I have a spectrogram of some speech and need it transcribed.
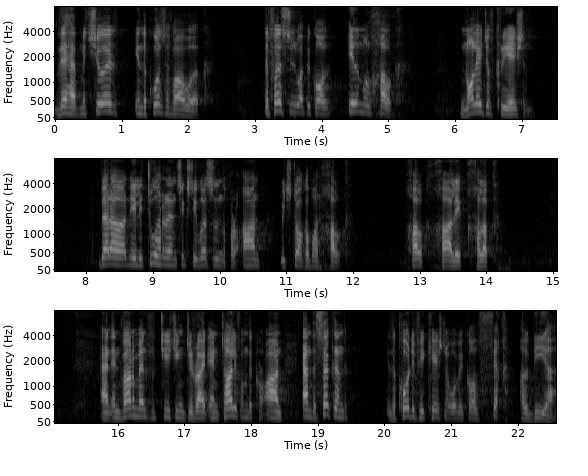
They have matured in the course of our work. The first is what we call ilmul khalq, knowledge of creation. There are nearly 260 verses in the Quran which talk about khalq. Khalq, khaliq, khalaq. And environmental teaching derived entirely from the Quran. And the second is a codification of what we call fiqh al-biya,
